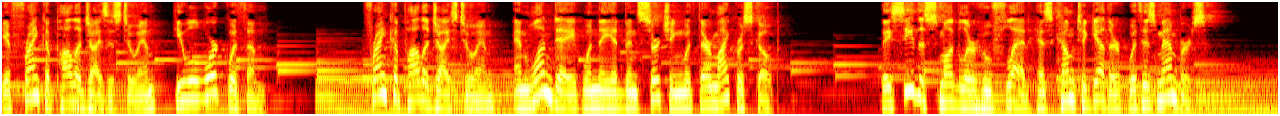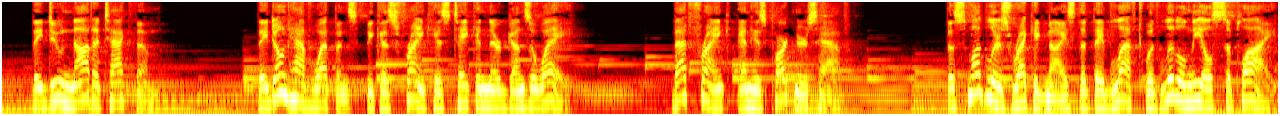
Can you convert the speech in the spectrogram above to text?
if Frank apologizes to him, he will work with them. Frank apologized to him, and one day when they had been searching with their microscope, they see the smuggler who fled has come together with his members. They do not attack them. They don't have weapons because Frank has taken their guns away that Frank and his partners have. The smugglers recognize that they've left with little Neil's supply.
